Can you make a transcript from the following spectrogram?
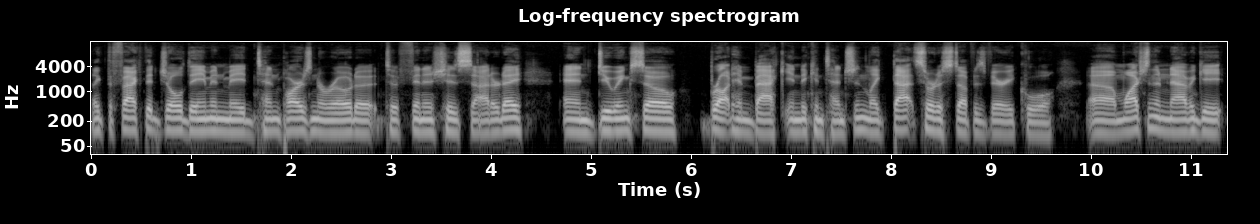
Like the fact that Joel Dahmen made 10 pars in a row to, to finish his Saturday and doing so brought him back into contention. Like that sort of stuff is very cool. Um, watching them navigate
